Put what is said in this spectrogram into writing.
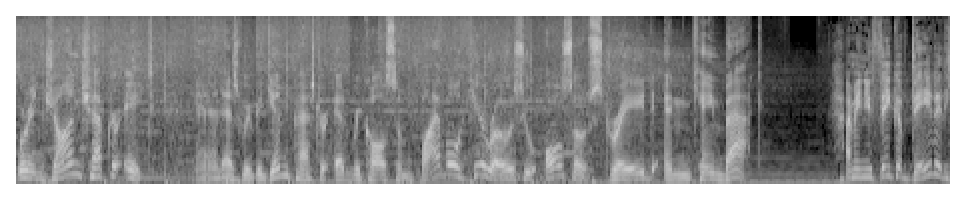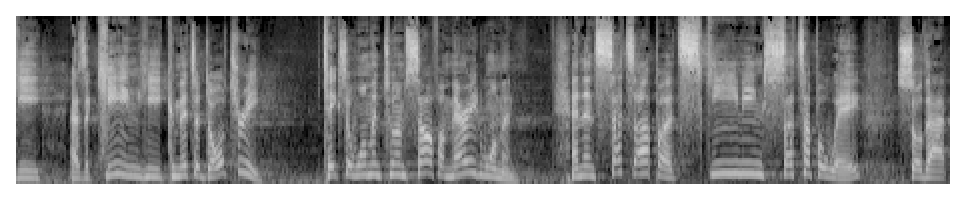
We're in John chapter 8, and as we begin, Pastor Ed recalls some Bible heroes who also strayed and came back. I mean, you think of David, he, as a king, he commits adultery, takes a woman to himself, a married woman, and then sets up a scheming, sets up a way so that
